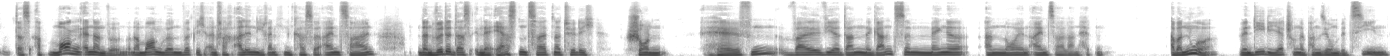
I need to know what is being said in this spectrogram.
das ab morgen ändern würden oder morgen würden wirklich einfach alle in die Rentenkasse einzahlen, dann würde das in der ersten Zeit natürlich schon helfen, weil wir dann eine ganze Menge an neuen Einzahlern hätten. Aber nur, wenn die, die jetzt schon eine Pension beziehen,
